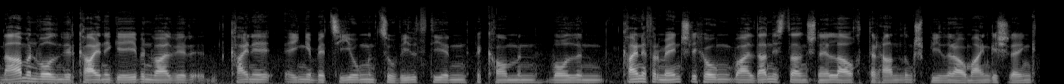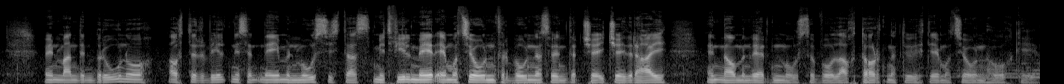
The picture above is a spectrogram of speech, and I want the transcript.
Namen wollen wir keine geben, weil wir keine engen Beziehungen zu Wildtieren bekommen wollen. Keine Vermenschlichung, weil dann ist dann schnell auch der Handlungsspielraum eingeschränkt. Wenn man den Bruno aus der Wildnis entnehmen muss, ist das mit viel mehr Emotionen verbunden, als wenn der JJ3 entnommen werden muss, obwohl auch dort natürlich die Emotionen hochgehen.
